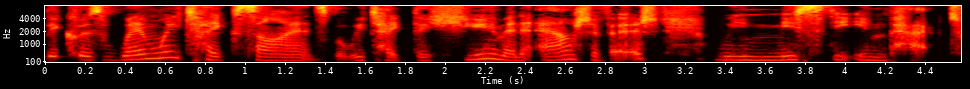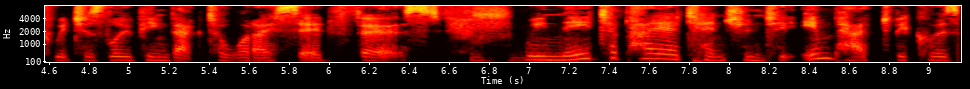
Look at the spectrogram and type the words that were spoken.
because when we take science but we take the human out of it, we miss the impact, which is looping back to what I said 1st mm-hmm. We need to pay attention to impact because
